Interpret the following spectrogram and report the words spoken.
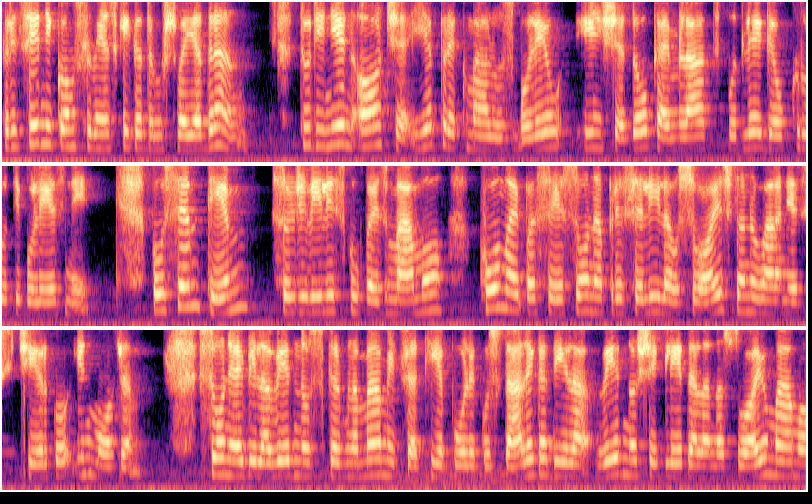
predsednikom slovenskega društva Jadran. Tudi njen oče je prek malu zbolel in še dokaj mlad podlegel kruti bolezni. Po vsem tem so živeli skupaj z mamo, komaj pa se je Sona preselila v svoje stanovanje s hčerko in možem. Sonja je bila vedno skrbna mamica, ki je poleg ostalega dela vedno še gledala na svojo mamo,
